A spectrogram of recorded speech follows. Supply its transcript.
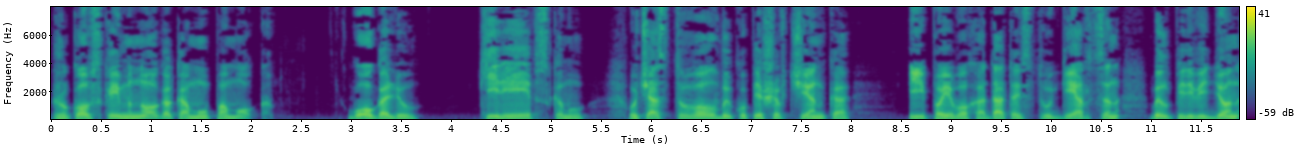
Жуковский много кому помог. Гоголю, Киреевскому, участвовал в выкупе Шевченко, и по его ходатайству Герцен был переведен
